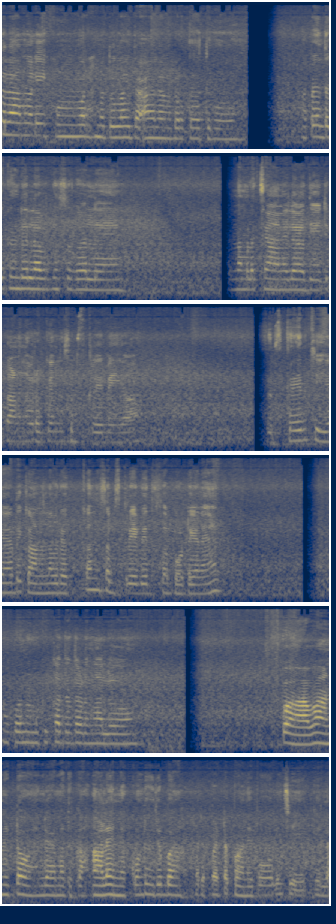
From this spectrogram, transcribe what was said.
അസ്സലാമു അലൈക്കും വറഹ്മത്തുള്ളാഹി തആല വബറകാതുഹു. അപ്പോൾ എന്തൊക്കെയുണ്ട് എല്ലാവർക്കും സുഖമല്ലേ? നമ്മുടെ ചാനൽ ആദ്യമായിട്ട് കാണുന്നവരൊക്കെ ഒന്ന് സബ്സ്ക്രൈബ് ചെയ്യുക. സബ്സ്ക്രൈബ് ചെയ്യാതെ കാണുന്നവരൊക്കെ ഒന്ന് സബ്സ്ക്രൈബ് ചെയ്ത് സപ്പോർട്ട് ചെയ്യണേ. അപ്പോൾ നമുക്ക് കഥ തുടങ്ങാലോ. പാവാണ് കേട്ടോ എന്റെ അഹമ്മദക്ക ആളെ എന്നെക്കൊണ്ട് ഒരു ഭാരപ്പെട്ട പണി പോലും ചെയ്യിക്കില്ല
